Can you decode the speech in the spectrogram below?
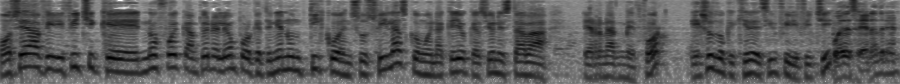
O sea, Firifichi que no fue campeón de León porque tenían un tico en sus filas, como en aquella ocasión estaba Hernán Medford. ¿Eso es lo que quiere decir Firifichi? Puede ser, Adrián.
